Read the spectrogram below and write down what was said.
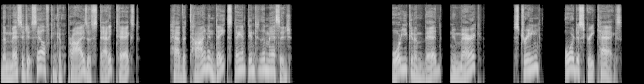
The message itself can comprise of static text, have the time and date stamped into the message, or you can embed numeric, string, or discrete tags.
